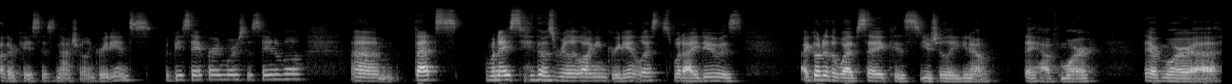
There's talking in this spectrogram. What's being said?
other cases, natural ingredients would be safer and more sustainable. Um, that's when I see those really long ingredient lists, what I do is I go to the website because usually, you know, they have more, they have more, uh,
